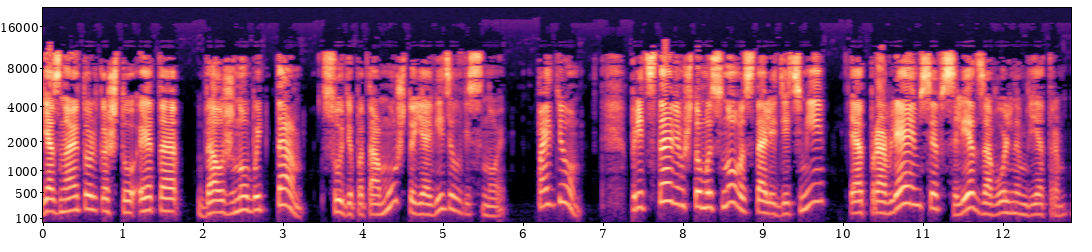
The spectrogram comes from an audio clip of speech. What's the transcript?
Я знаю только, что это должно быть там, судя по тому, что я видел весной. Пойдем. Представим, что мы снова стали детьми и отправляемся вслед за вольным ветром.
